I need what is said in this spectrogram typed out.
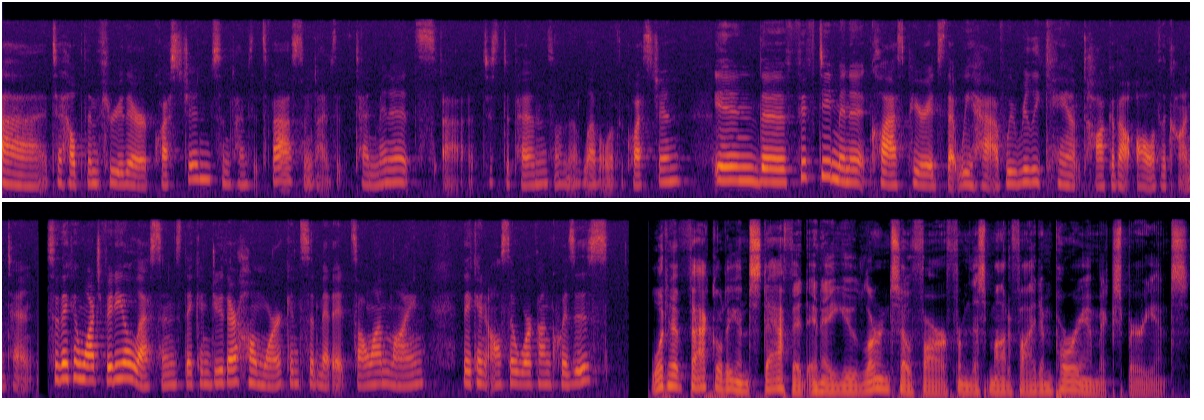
uh, to help them through their question. Sometimes it's fast, sometimes it's 10 minutes. Uh, just depends on the level of the question. In the 50 minute class periods that we have, we really can't talk about all of the content. So they can watch video lessons, they can do their homework and submit it, it's all online. They can also work on quizzes. What have faculty and staff at NAU learned so far from this modified Emporium experience?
